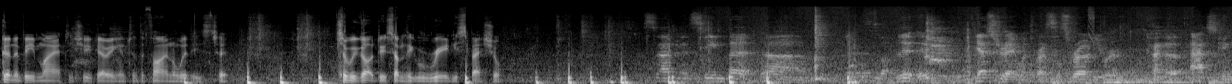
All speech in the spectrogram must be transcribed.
going to be my attitude going into the final with these two. So we've got to do something really special. Simon, it seemed that uh, it, it, yesterday with Restless Road, you were kind of asking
